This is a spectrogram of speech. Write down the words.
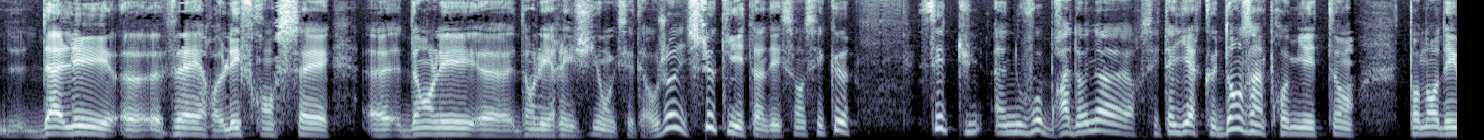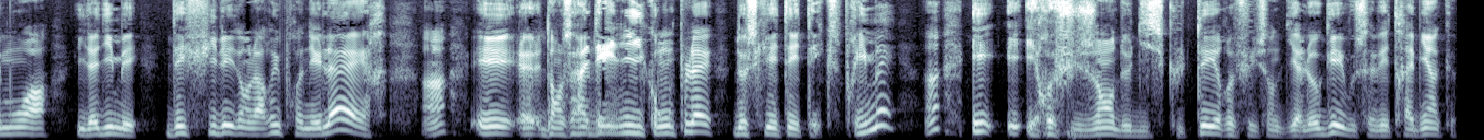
d'aller vers les Français dans, les, dans les régions, etc. Aujourd'hui, ce qui est indécent, c'est que c'est un nouveau bras d'honneur. C'est-à-dire que dans un premier temps, pendant des mois, il a dit mais défilez dans la rue, prenez l'air, hein, et euh, dans un déni complet de ce qui était exprimé, hein, et, refusant de discuter, refusant de dialoguer. Vous savez très bien qu'il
